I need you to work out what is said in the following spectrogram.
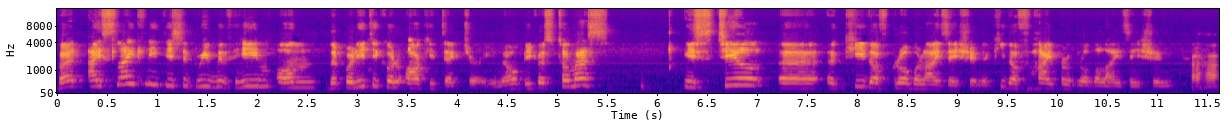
But I slightly disagree with him on the political architecture, you know, because Thomas is still uh, a kid of globalization, a kid of hyper globalization. Uh-huh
